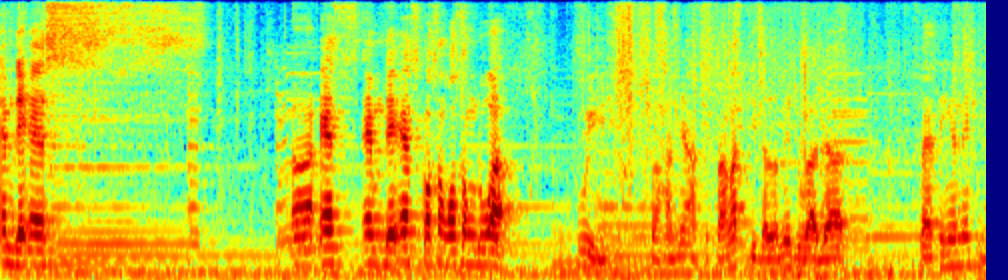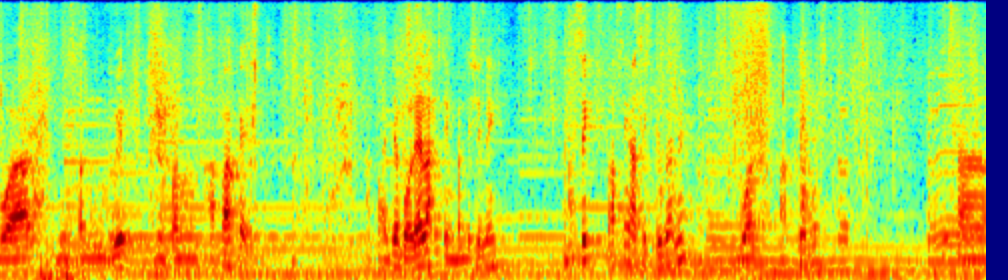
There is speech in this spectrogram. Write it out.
MDS eh, SMDS 002 Wih, bahannya asik banget. Di dalamnya juga ada resletingnya nih buat nyimpen duit nyimpen apa kek. Apa aja boleh lah simpen di sini. Asik tasnya asik juga nih buat pakai nih. Bisa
